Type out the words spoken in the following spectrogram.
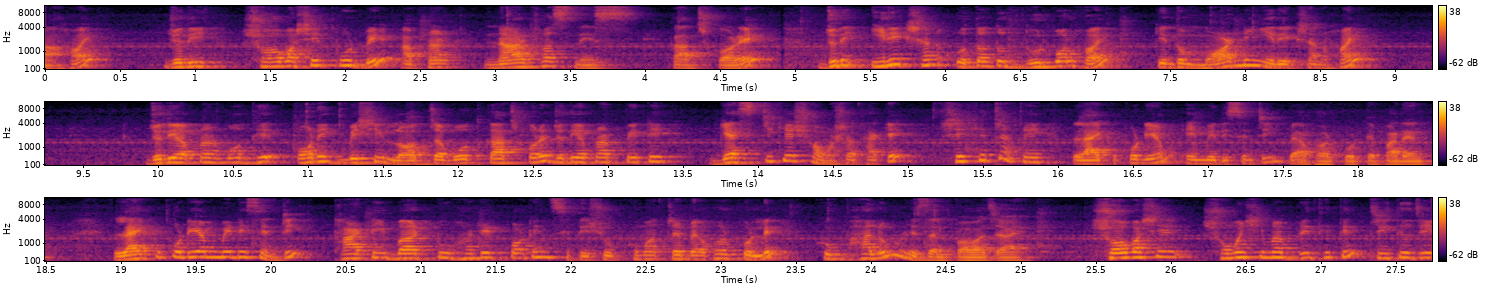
না হয়, যদি সহবাসের পূর্বে আপনার নার্ভাসনেস কাজ করে যদি ইরেকশান অত্যন্ত দুর্বল হয়, কিন্তু মর্নিং ইরেকশন হয়, যদি আপনার মধ্যে অনেক বেশি লজ্জাবোধ কাজ করে, যদি আপনার পেটে গ্যাস্ট্রিকের সমস্যা থাকে, সেক্ষেত্রে আপনি লাইকোপোডিয়াম এই মেডিসিনটি ব্যবহার করতে পারেন। লাইকোপোডিয়াম মেডিসিনটি থার্টি বা টু হান্ড্রেড পটেন্সিতে সূক্ষ্ম মাত্রায় ব্যবহার করলে খুব ভালো রেজাল্ট পাওয়া যায়। সহবাসের সময়সীমা বৃদ্ধিতে তৃতীয় যে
